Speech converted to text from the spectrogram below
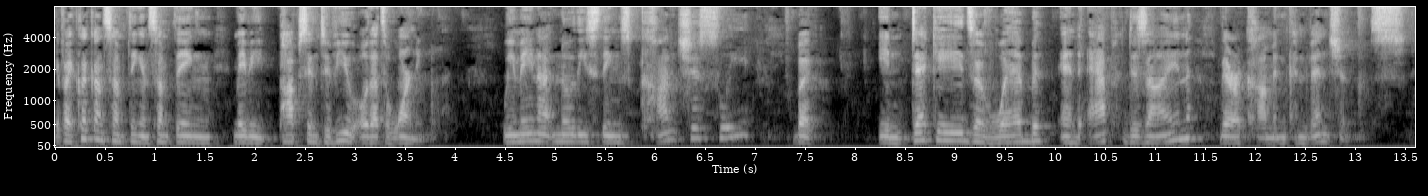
If I click on something and something maybe pops into view, oh, that's a warning. We may not know these things consciously, but in decades of web and app design, there are common conventions.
